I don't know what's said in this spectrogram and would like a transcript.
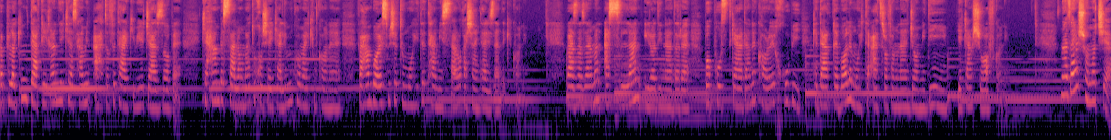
و پلاکین دقیقا یکی از همین اهداف ترکیبی جذابه که هم به سلامت و خوشیکلیمون کمک می‌کنه و هم باعث میشه تو محیط تمیزتر و قشنگتری زندگی کنیم و از نظر من اصلا ایرادی نداره با پست کردن کارهای خوبی که در قبال محیط اطرافمون انجام میدیم یکم شواف کنیم نظر شما چیه؟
